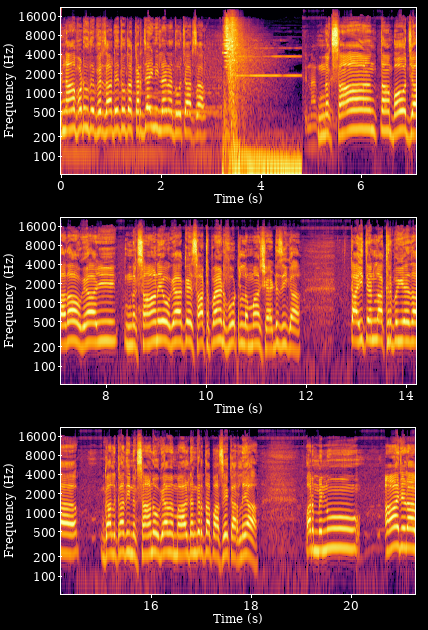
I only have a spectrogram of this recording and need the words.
ਨਾ ਫੜੂ ਤੇ ਫਿਰ ਸਾਡੇ ਤੋਂ ਤਾਂ ਕਰਜ਼ਾ ਹੀ ਨਹੀਂ ਲੈਣਾ 2-4 ਸਾਲ। ਨੁਕਸਾਨ ਤਾਂ ਬਹੁਤ ਜ਼ਿਆਦਾ ਹੋ ਗਿਆ ਜੀ। ਨੁਕਸਾਨ ਇਹ ਹੋ ਗਿਆ ਕਿ 60 65 ਫੁੱਟ ਲੰਮਾ ਸ਼ੈੱਡ ਸੀਗਾ। 2.5 ਲੱਖ ਰੁਪਏ ਦਾ ਗੱਲ ਕਾਦੀ ਨੁਕਸਾਨ ਹੋ ਗਿਆ ਮੈਂ ਮਾਲ ਡੰਗਰ ਤਾਂ ਪਾਸੇ ਕਰ ਲਿਆ। ਪਰ ਮੈਨੂੰ ਆ ਜਿਹੜਾ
